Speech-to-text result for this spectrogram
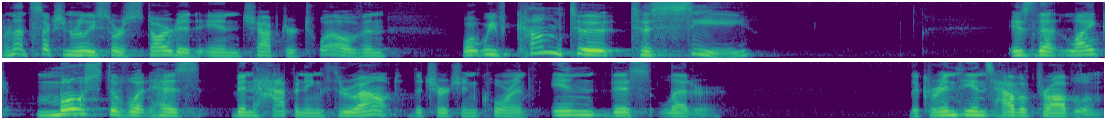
And that section really sort of started in chapter 12. And what we've come to, to see is that, like most of what has been happening throughout the church in Corinth in this letter, the Corinthians have a problem.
